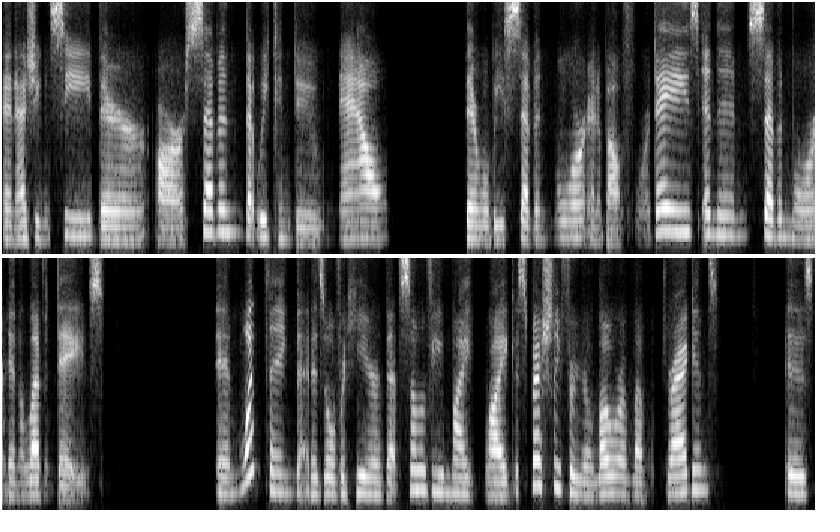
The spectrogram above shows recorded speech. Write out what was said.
And as you can see, there are seven that we can do now. There will be seven more in about four days, and then seven more in 11 days. And one thing that is over here that some of you might like, especially for your lower level dragons, is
